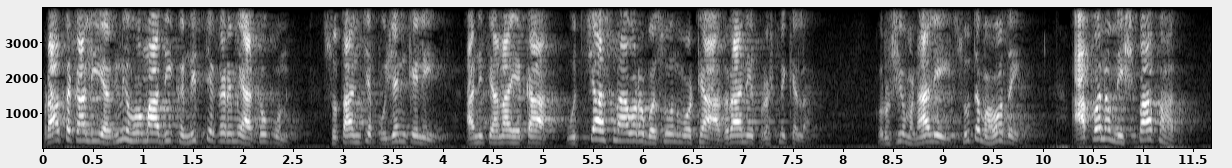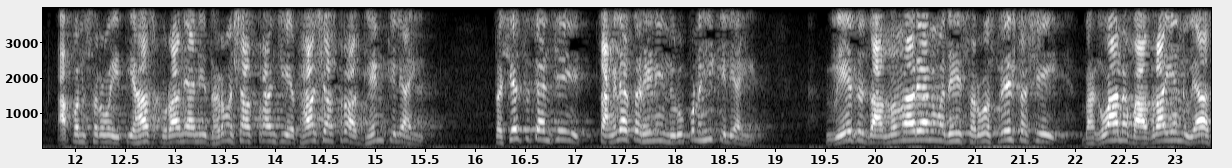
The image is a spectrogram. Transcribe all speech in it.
प्रातकाली अग्निहोमाधिक नित्यकर्मी आटोपून सुतांचे पूजन केले आणि त्यांना एका उच्चासनावर बसून मोठ्या आदराने प्रश्न केला. ऋषी म्हणाले सुत महोदय आपण निष्पाप आहात. आपण सर्व इतिहास पुराणे आणि धर्मशास्त्रांचे यथाशास्त्र अध्ययन केले आहे. तसेच त्यांचे चांगल्या तऱ्हेने निरूपणही केले आहे. वेद जाणणाऱ्यांमध्ये सर्वश्रेष्ठ असे भगवान बाजरायन व्यास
